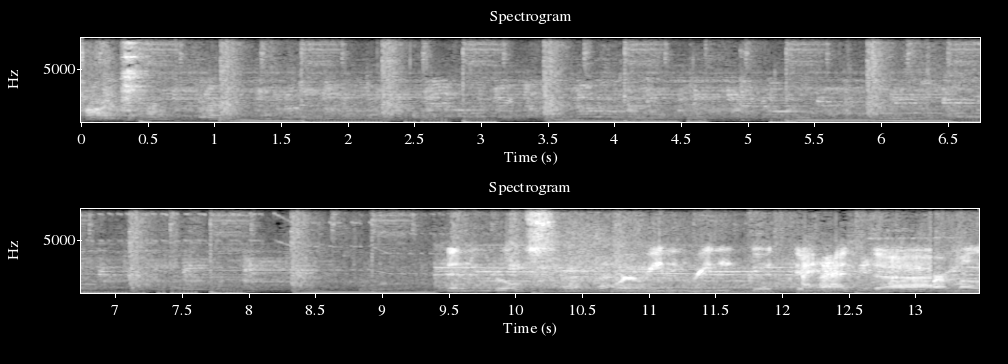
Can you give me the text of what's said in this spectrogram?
hard. I, The noodles were really, really good. I had the caramel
